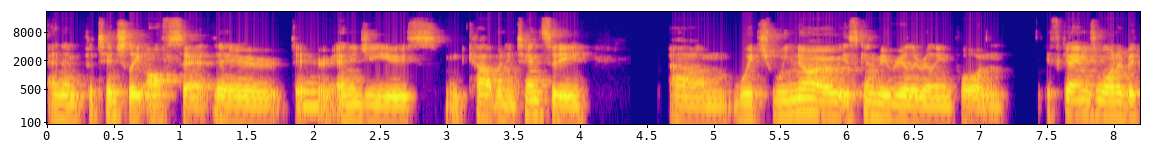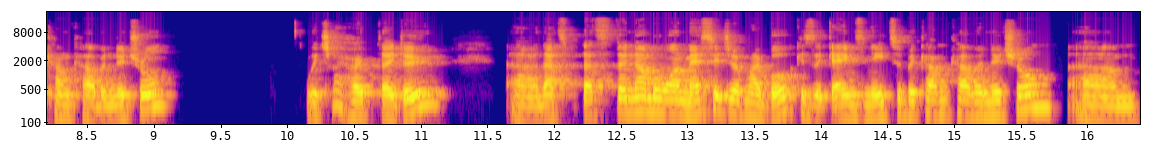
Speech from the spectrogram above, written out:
and then potentially offset their their energy use and carbon intensity, um, which we know is going to be really really important. If games want to become carbon neutral, which I hope they do, uh, that's that's the number one message of my book is that games need to become carbon neutral. Um,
